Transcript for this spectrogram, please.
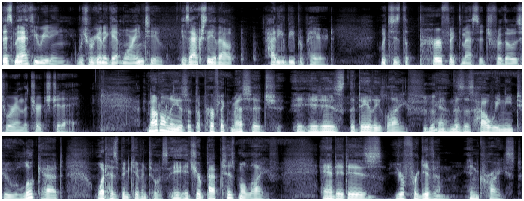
This Matthew reading, which we're going to get more into, is actually about how do you be prepared, which is the perfect message for those who are in the church today. Not only is it the perfect message, it is the daily life. Mhm. And this is how we need to look at what has been given to us. It's your baptismal life, and it is you're forgiven in Christ.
